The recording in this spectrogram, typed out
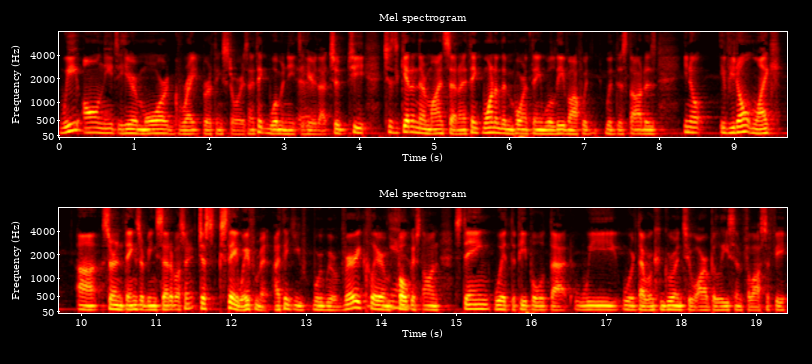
we all need to hear more great birthing stories. And I think women need yeah. to hear that to, to to get in their mindset. And I think one of the important things we'll leave off with with this thought is, you know, if you don't like uh, certain things are being said about certain, just stay away from it. I think you we were very clear and yeah. focused on staying with the people that we were that were congruent to our beliefs and philosophy,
